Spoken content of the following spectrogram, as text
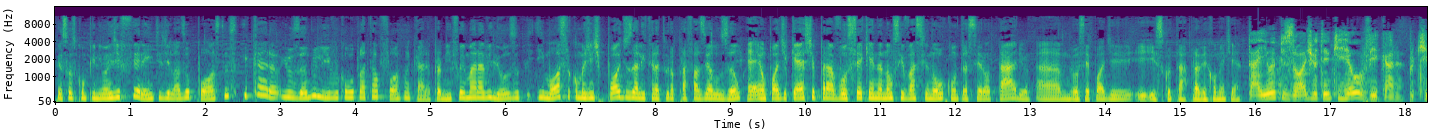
pessoas com opiniões diferentes de lados opostos. E, cara, e usando o livro como plataforma, cara. Pra mim foi maravilhoso. E mostra como a gente pode usar a literatura pra fazer alusão. É, é um podcast pra você que ainda não se vacinou contra ser otário. ah, você pode escutar pra ver como é que é. Tá aí um episódio que eu tenho que reouvir, cara. Porque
